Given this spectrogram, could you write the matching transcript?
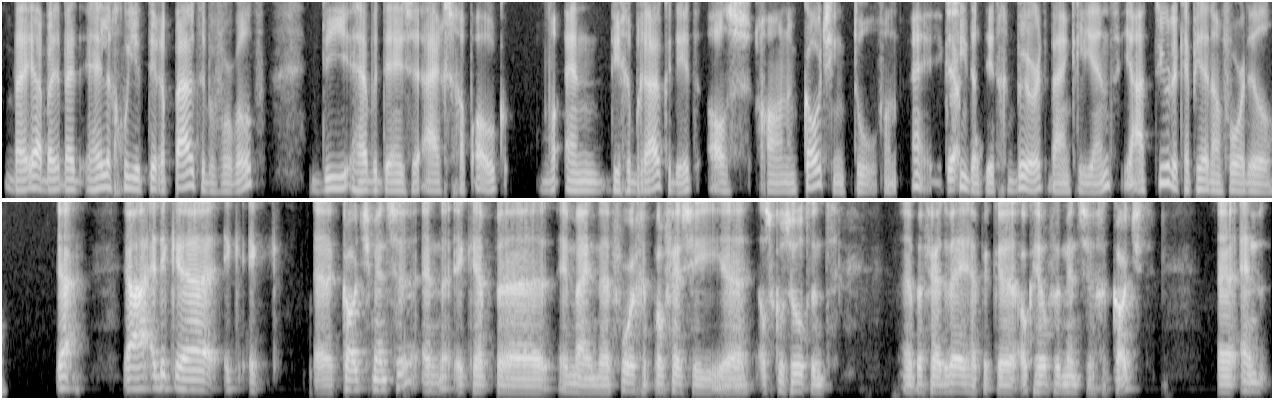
bij, ja, bij, bij hele goede therapeuten bijvoorbeeld, die hebben deze eigenschap ook. En die gebruiken dit als gewoon een coaching tool. Van hey, ik zie dat dit gebeurt bij een cliënt. Ja, tuurlijk heb jij dan voordeel. Ja, ja en ik, uh, ik, ik uh, coach mensen. En ik heb uh, in mijn vorige professie als consultant bij VRDW heb ik ook heel veel mensen gecoacht. en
